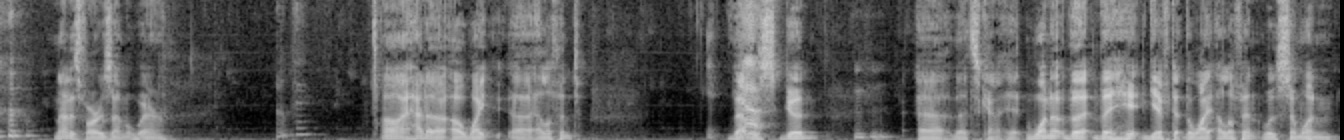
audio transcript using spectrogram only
Not as far as I'm aware. Okay. Oh, I had a, a white uh, elephant. That Yeah. Mm-hmm. was good. Uh, that's kind of it. One of the the hit gift at the white elephant was someone,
